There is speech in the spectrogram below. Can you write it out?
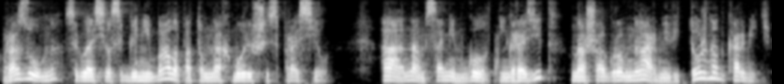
Разумно, согласился Ганнибал, а потом, нахмурившись, спросил. А нам самим голод не грозит? Нашу огромную армию ведь тоже надо кормить.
